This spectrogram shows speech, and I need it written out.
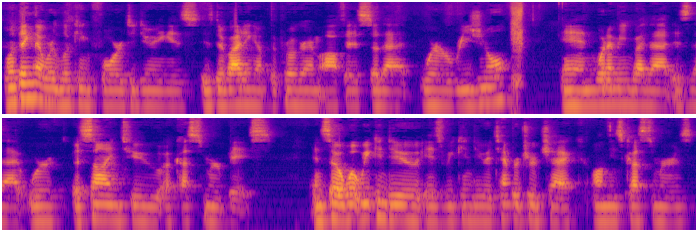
One thing that we're looking forward to doing is is dividing up the program office so that we're regional. And what I mean by that is that we're assigned to a customer base. And so what we can do is we can do a temperature check on these customers.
